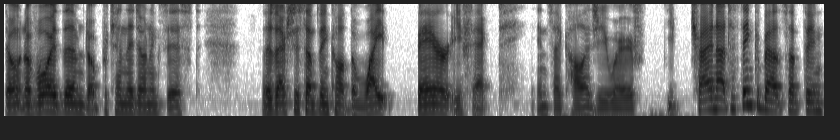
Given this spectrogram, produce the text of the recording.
Don't avoid them, don't pretend they don't exist. There's actually something called the white bear effect in psychology where if you try not to think about something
